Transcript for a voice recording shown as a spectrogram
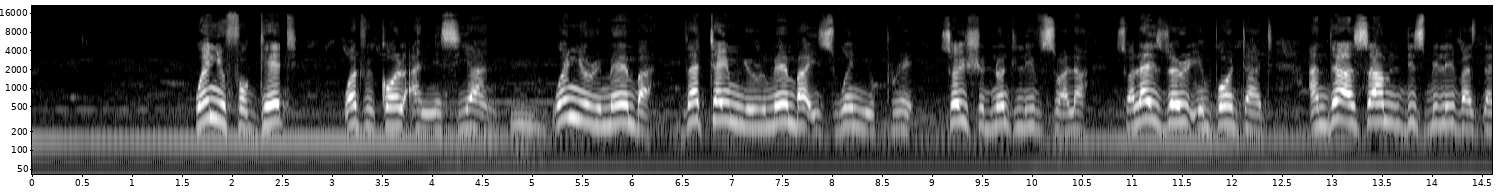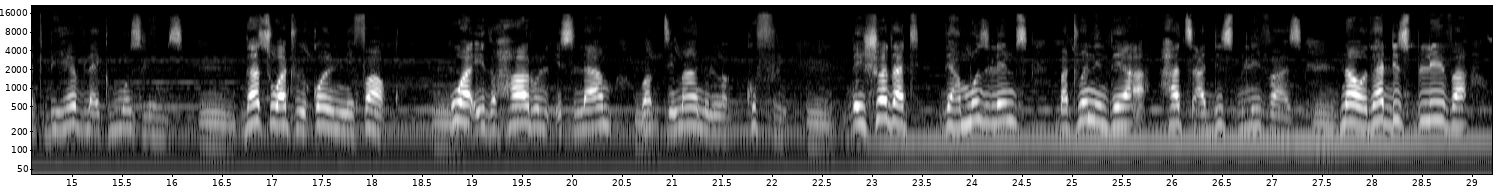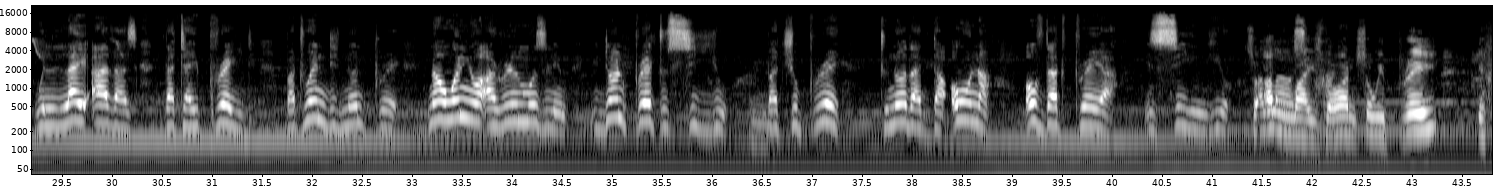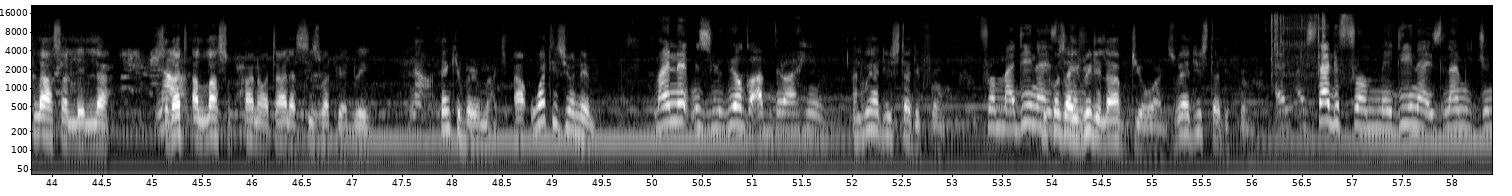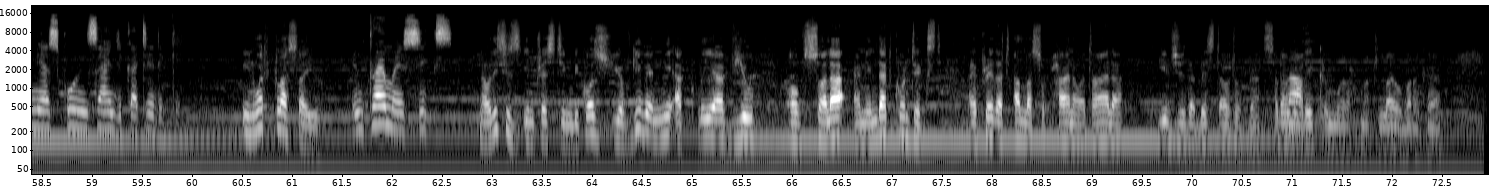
When you forget what we call anisyan. Mm. When you remember, that time you remember is when you pray. So you should not leave swala. Swala is very important. And there are some disbelievers that behave like Muslims. Mm. That's what we call nifaq. Mm. Who are idharul Islam mm. waktimanul kufri. Hmm. They show that they are Muslims, but when in their hearts are disbelievers. Now that disbeliever will lie others that I prayed, but when did not pray. Now when you are a real Muslim, you don't pray to see you, but you pray to know that the owner of that prayer is seeing you. So Allah, is the one. So we pray ikhlasan lillah. So that Allah subhanahu wa ta'ala sees what we are doing. Now, Thank you very much. Uh, what is your name? my name is Lubiogo Abdurrahim And where do you study from? From Medina Because I really loved your words. Where do you study from? I, I study from Medina Islamic Junior School in Sanji Katedeke In what class are you? in primary six. Now this is interesting because you have given me a clear view of Salah and in that context I pray that Allah subhanahu wa ta'ala gives you the best out of that. Assalamu alaikum wa rahmatullahi wa barakatuh.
